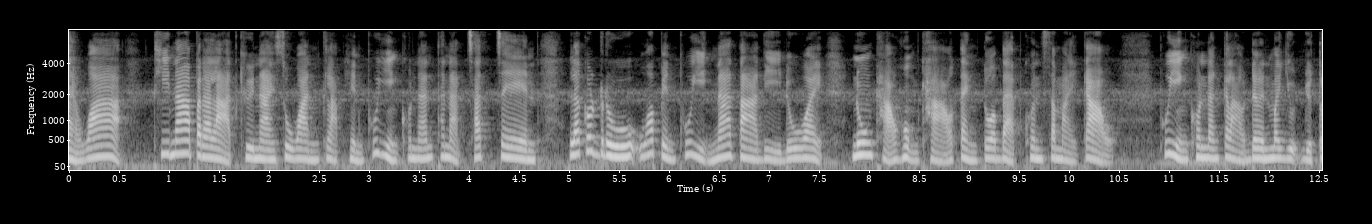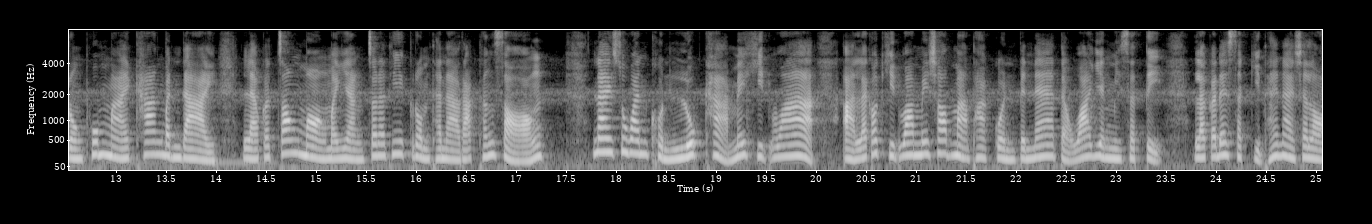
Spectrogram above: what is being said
แต่ว่าที่น่าประหลาดคือนายสุวรรณกลับเห็นผู้หญิงคนนั้นถนัดชัดเจน แล้วก็รู้ว่าเป็นผู้หญิงหน้าตาดีด้วย นุ่งขาวห่มขาวแต่งตัวแบบคนสมัยเก่า ผู้หญิงคนดังกล่าวเดินมาหยุดอยู่ตรงพุ่มไม้ข้างบันได แล้วก็จ้องมองมายังเจ้าหน้าที่กรมธนารักษ์ทั้งสองนายสุวรรณขนลุกค่ะไม่คิดว่าอ่าแล้วก็คิดว่าไม่ชอบมาพากลเป็นแน่ แต่ว่ายังมีสติ แล้วก็ได้สะกิดให้นายชะลอ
